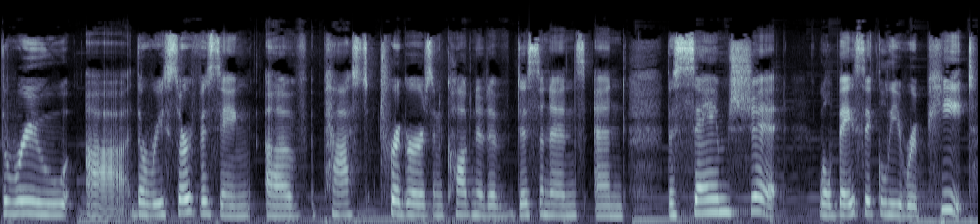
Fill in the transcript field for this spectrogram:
through uh, the resurfacing of past triggers and cognitive dissonance, and the same shit will basically repeat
